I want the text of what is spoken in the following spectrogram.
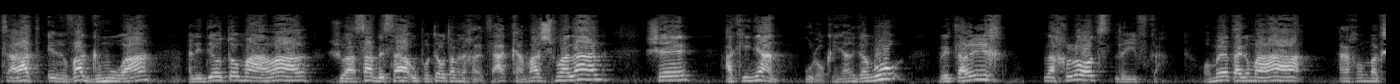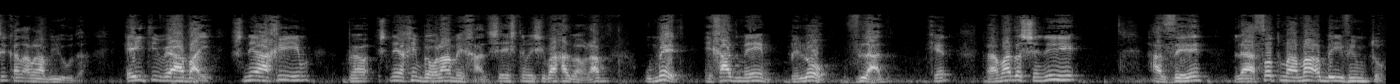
צרת ערווה גמורה, על ידי אותו מאמר שהוא עשה בשרה, הוא פוטר אותה מן החלצה, כמה שמלן שהקניין הוא לא קניין גמור, וצריך לחלוץ לרבקה. אומרת הגמרא, אנחנו מבקשים כאן על רבי יהודה. הייתי ואביי, שני אחים, שני אחים בעולם אחד, שיש להם ישיבה אחת בעולם, הוא מת, אחד מהם בלא ולד, כן? והמד השני הזה, לעשות מאמר ביבימתו,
